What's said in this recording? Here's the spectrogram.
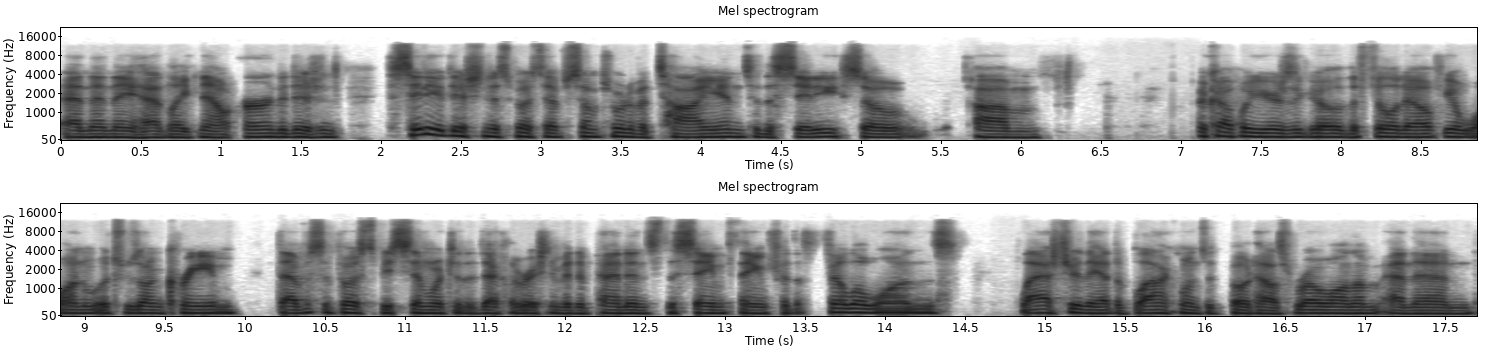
and then they had like now earned editions. City edition is supposed to have some sort of a tie-in to the city. So, um, a couple years ago, the Philadelphia one, which was on cream, that was supposed to be similar to the Declaration of Independence. The same thing for the Phila ones. Last year they had the black ones with Boathouse Row on them, and then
